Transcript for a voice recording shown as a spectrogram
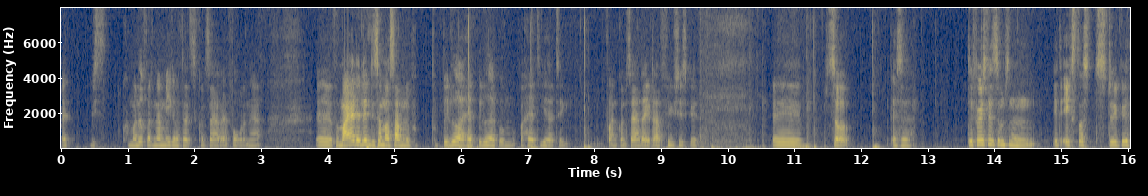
at vi kommer ned fra den her mega fantastiske koncert, og jeg får den her. Øh, for mig er det lidt ligesom at samle på, på billeder og have et billedalbum, og have de her ting fra en koncert af, der er fysiske. Øh, så altså, det føles lidt som sådan et ekstra stykke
